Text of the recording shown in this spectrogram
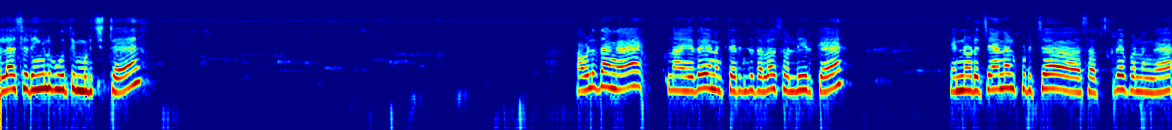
எல்லா செடிங்களுக்கும் ஊற்றி முடிச்சிட்டேன் அவ்வளோதாங்க. நான் ஏதோ எனக்கு தெரிஞ்சதெல்லாம் சொல்லியிருக்கேன். என்னோடய சேனல் பிடிச்சா சப்ஸ்கிரைப் பண்ணுங்கள்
